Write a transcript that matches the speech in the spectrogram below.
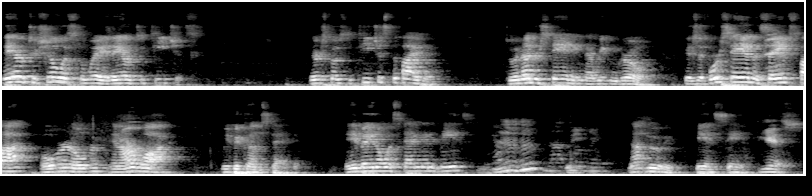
They are to show us the way. They are to teach us. They're supposed to teach us the Bible to an understanding that we can grow. Because if we're staying in the same spot over and over in our walk, we become stagnant. Anybody know what stagnant means? Mm-hmm. Not moving. Not moving, being stale, Yes.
